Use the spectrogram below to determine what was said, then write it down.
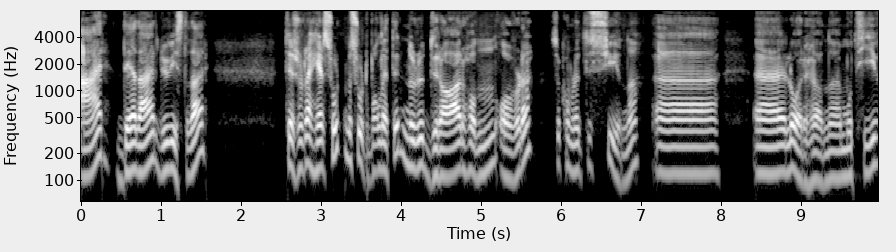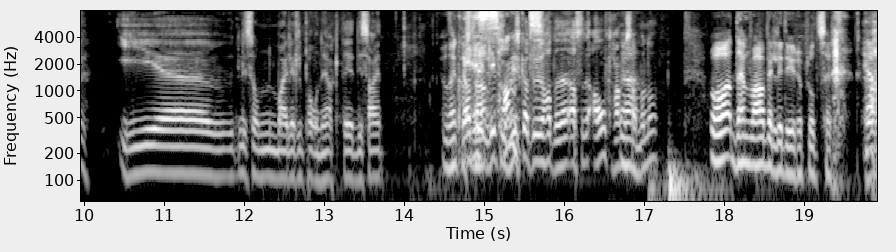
er det der du viste der. T-skjorta er helt sort med sorte paljetter. Når du drar hånden over det, så kommer det til syne eh, eh, lårhønemotiv i eh, litt sånn My Little Pony-aktig design. Ja, Det kostet- veldig komisk at du hadde det. Altså, alt hang Ja. sammen nå. Og den var veldig dyr å produsere Ja,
